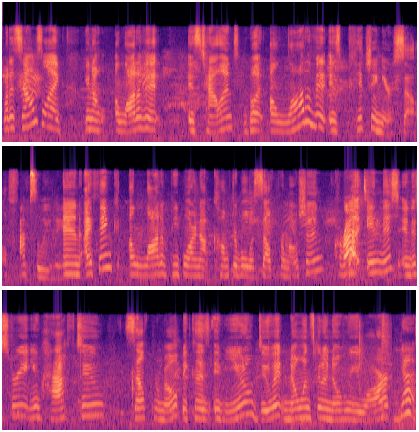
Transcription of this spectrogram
But it sounds like, you know, a lot of it is talent, but a lot of it is pitching yourself. Absolutely. And I think a lot of people are not comfortable with self promotion. Correct. But in this industry, you have to self promote because if you don't do it, no one's going to know who you are. Yes,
